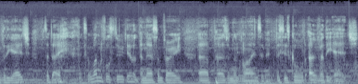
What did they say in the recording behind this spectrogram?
Over the Edge today. It's a wonderful studio, and there's some very uh, pertinent lines in it. This is called Over the Edge.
